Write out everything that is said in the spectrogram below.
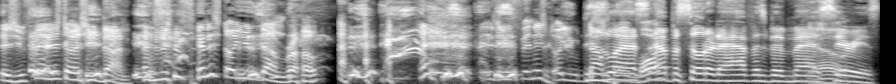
is you finished or is you done? Is you finished or you done, bro? is you finished or you done? this last boy? episode and a half has been mad Yo. serious.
